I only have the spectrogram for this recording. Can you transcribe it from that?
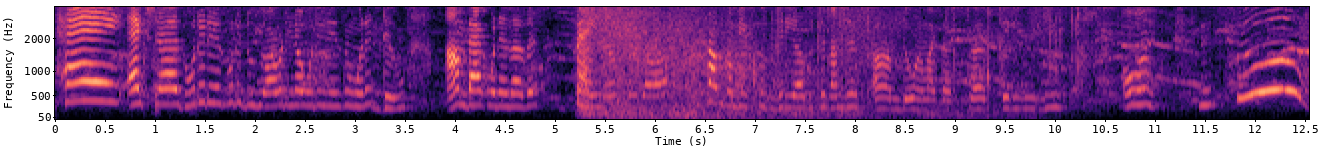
Hey, extras, what it is, what it do. You already know what it is and what it do. I'm back with another banger for y'all. This probably gonna be a quick video because I'm just um doing like a sub city review on this food.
